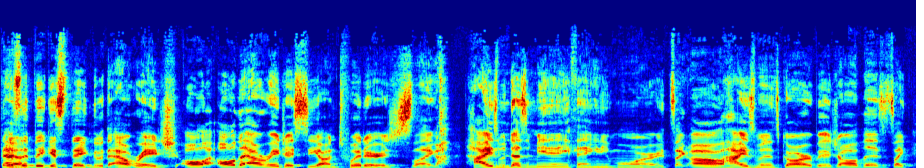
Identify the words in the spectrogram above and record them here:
that's yeah. the biggest thing with outrage. All all the outrage I see on Twitter is just like oh, Heisman doesn't mean anything anymore. It's like oh Heisman is garbage. All this. It's like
